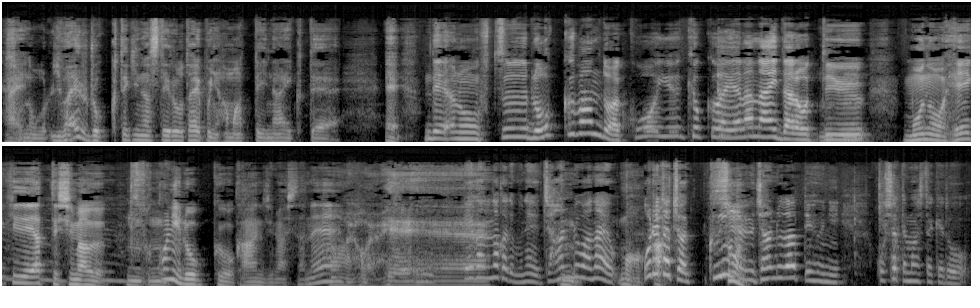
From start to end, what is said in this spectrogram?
はいそのいわゆるロック的なステレオタイプにはまっていなくてえであの普通ロックバンドはこういう曲はやらないだろうっていうものを平気でやってしまう、そこにロックを感じましたね、はいはい。映画の中でもねジャンルはない、うん。まあ俺たちはクイーンとそいうジャンルだっていうふうにおっしゃってましたけど。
